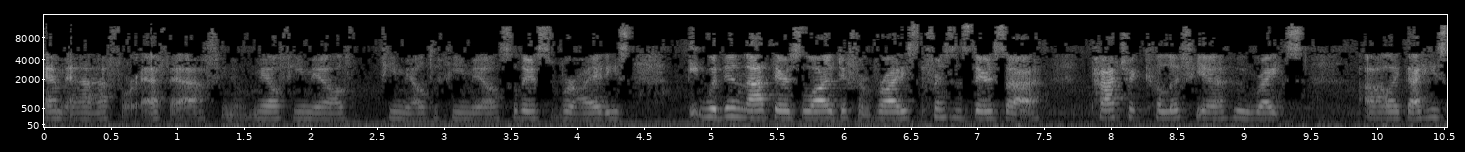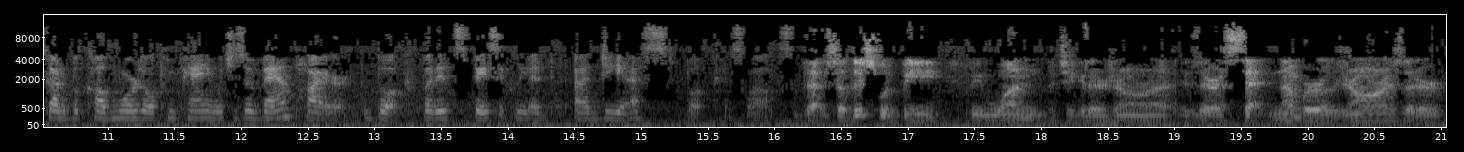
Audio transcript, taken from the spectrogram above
MF or FF, you know, male, female, female to female. So there's varieties. Within that, there's a lot of different varieties. For instance, there's uh, Patrick Califia who writes uh, like that. He's got a book called Mortal Companion, which is a vampire book, but it's basically a, a DS book as well. So. That, so this would be, be one particular genre. Is there a set number of genres that are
